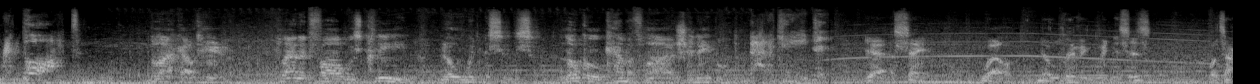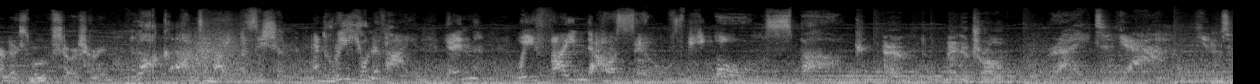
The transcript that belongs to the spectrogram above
Report! Blackout here. Planetfall was clean. No witnesses. Local camouflage enabled. Barricade. Yeah, same. Well, no living witnesses. What's our next move, Starscream? Lock onto my position and reunify. Then we find ourselves the All Spark. And Megatron? Right, yeah. Him too.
